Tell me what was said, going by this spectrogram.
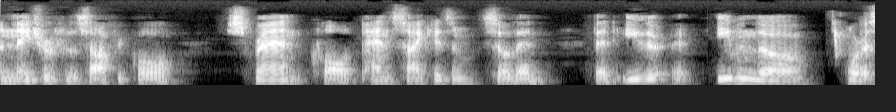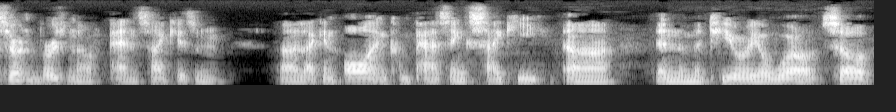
a nature philosophical strand called panpsychism. So that that either even though or a certain version of panpsychism, uh, like an all-encompassing psyche uh, in the material world. So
